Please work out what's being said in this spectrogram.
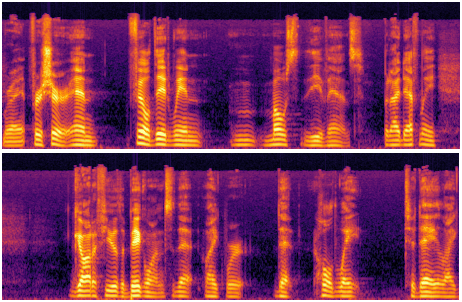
Right. for sure. And Phil did win m- most of the events, but I definitely got a few of the big ones that like were that hold weight today, like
